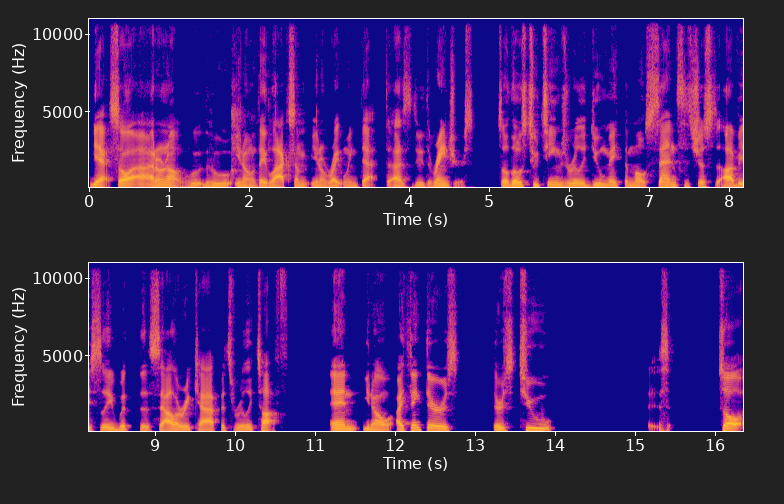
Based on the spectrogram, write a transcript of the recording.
yeah, so I, I don't know who who you know they lack some you know right wing depth as do the Rangers. So those two teams really do make the most sense. It's just obviously with the salary cap, it's really tough. And you know, I think there's there's two. So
